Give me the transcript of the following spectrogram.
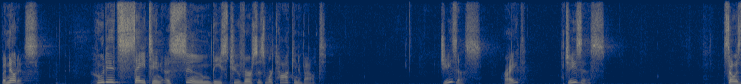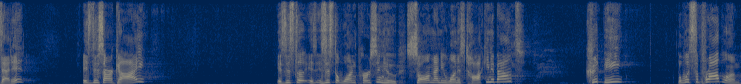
But notice, who did Satan assume these two verses were talking about? Jesus, right? Jesus. So is that it? Is this our guy? Is this the, is, is this the one person who Psalm 91 is talking about? Could be. But what's the problem?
